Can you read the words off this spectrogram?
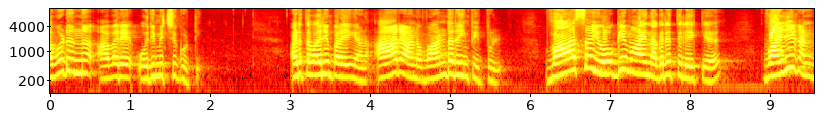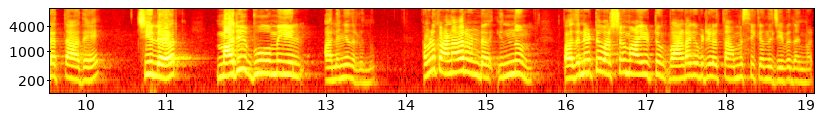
അവിടുന്ന് അവരെ ഒരുമിച്ച് കൂട്ടി. അടുത്ത കാര്യം പറയുകയാണ് ആരാണ് വാണ്ടറിങ് പീപ്പിൾ വാസയോഗ്യമായ നഗരത്തിലേക്ക് വഴി കണ്ടെത്താതെ ചിലർ മരുഭൂമിയിൽ അലഞ്ഞു നടന്നു. നമ്മൾ കാണാറുണ്ട് ഇന്നും പതിനെട്ട് വർഷമായിട്ടും വാടക വീടുകൾ താമസിക്കുന്ന ജീവിതങ്ങൾ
